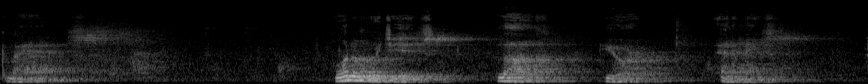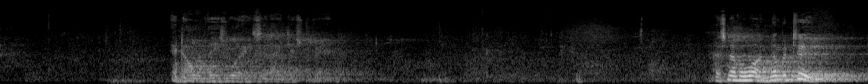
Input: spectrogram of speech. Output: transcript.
commands. One of which is love your enemies. In all of these ways that I just read. That's number one. Number two,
